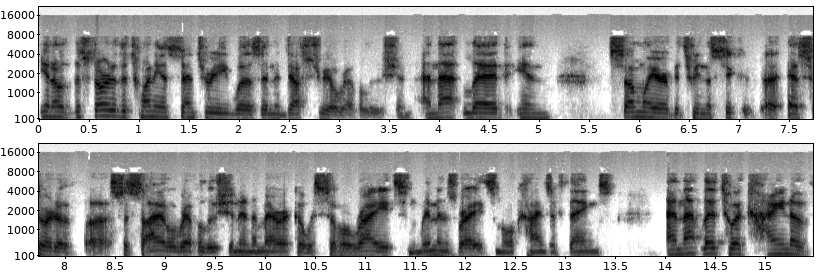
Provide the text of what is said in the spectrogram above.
you know, the start of the 20th century was an industrial revolution, and that led in somewhere between the uh, sort of uh, societal revolution in America with civil rights and women's rights and all kinds of things. And that led to a kind of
